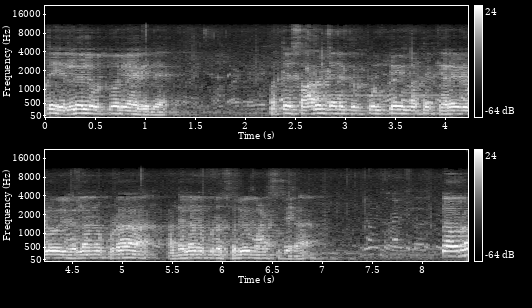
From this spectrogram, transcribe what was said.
ಮತ್ತೆ ಎಲ್ಲೆಲ್ಲಿ ಒತ್ತುವರಿ ಆಗಿದೆ? ಮತ್ತೆ ಸಾರ್ವಜನಿಕ ಕುಂಟಿ ಮತ್ತೆ ಕೆರೆಗಳು ಇವೆಲ್ಲಾನು ಕೂಡ ಅದೆಲ್ಲಾನು ಕೂಡ ಸರ್ವೆ ಮಾಡಿಸಿದ್ದೀರಾ? ಅವರು?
